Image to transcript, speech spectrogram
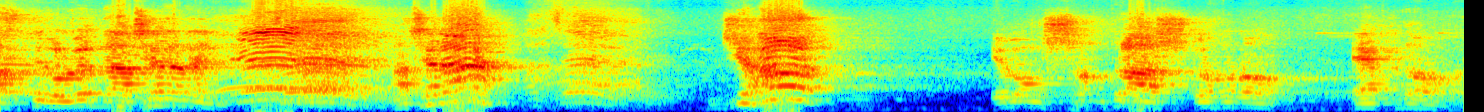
আসতে বলবেন না, আছে না নাই? আছে না? জিহাদ এবং সন্ত্রাস কখনো এক নয়।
